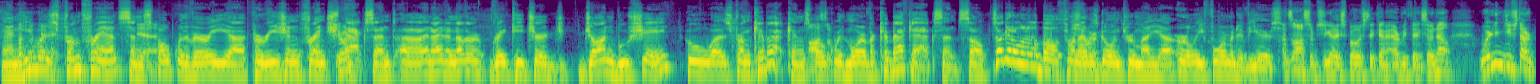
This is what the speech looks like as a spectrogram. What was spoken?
And he was from France and Yeah. spoke with a very uh, Parisian French Sure. accent. Uh, and I had another great teacher, J- John Boucher, who was from Quebec and spoke Awesome. with more of a Quebec accent. So, so I got a little of both when I was going through my uh, early formative years. That's awesome. So you got exposed to kind of everything. So now, where did you start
